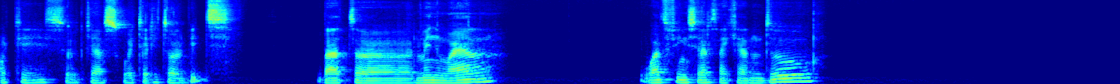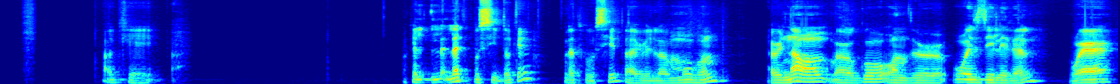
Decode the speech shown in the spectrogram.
Okay, so just wait a little bit. But uh, meanwhile, what things else I can do? Okay. Okay, let's proceed, okay? Let's proceed. I will uh, move on. I will now uh, go on the OSD level where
